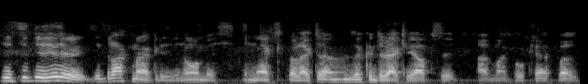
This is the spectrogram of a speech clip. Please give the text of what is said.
There's, there's the other, the black market is enormous in Mexico. Like I'm looking directly opposite at my bookshelf. Well,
